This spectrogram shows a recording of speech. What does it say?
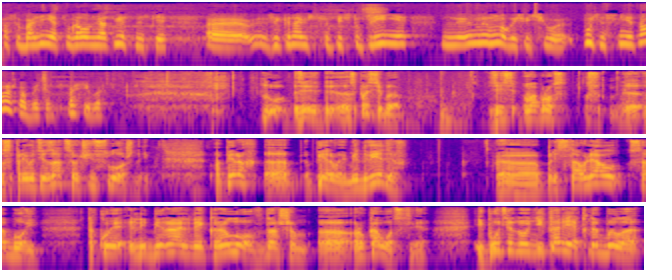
освобождении от уголовной ответственности за экономическое преступление, ну много еще чего. Путин вспоминает об этом? Спасибо. Ну, здесь, спасибо. Здесь вопрос с, э, с приватизацией очень сложный. Во-первых, э, первое, Медведев э, представлял собой такое либеральное крыло в нашем руководстве. И Путину некорректно было,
